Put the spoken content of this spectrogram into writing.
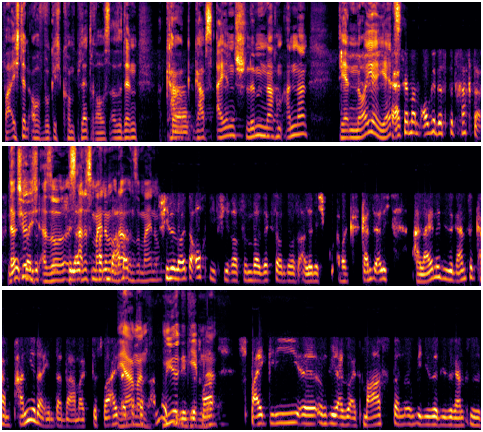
war ich dann auch wirklich komplett raus. Also dann gab es einen schlimmen nach dem anderen. Der neue jetzt. Er ist ja mal im Auge des Betrachters. Ne? Natürlich, meine, also ist alles meine oder unsere Meinung. Viele Leute auch die Vierer, Fünfer, Sechser und sowas alle nicht gut. Aber ganz ehrlich, alleine diese ganze Kampagne dahinter damals, das war halt ja, einfach man, was anderes. Mühe gegeben, ne? Spike Lee äh, irgendwie, also als Mars dann irgendwie diese, diese ganzen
